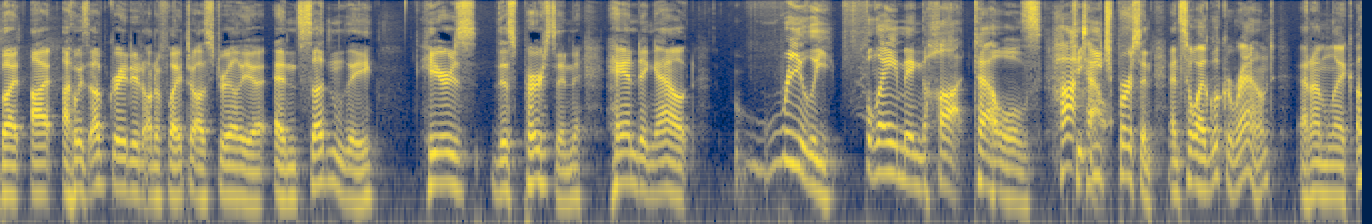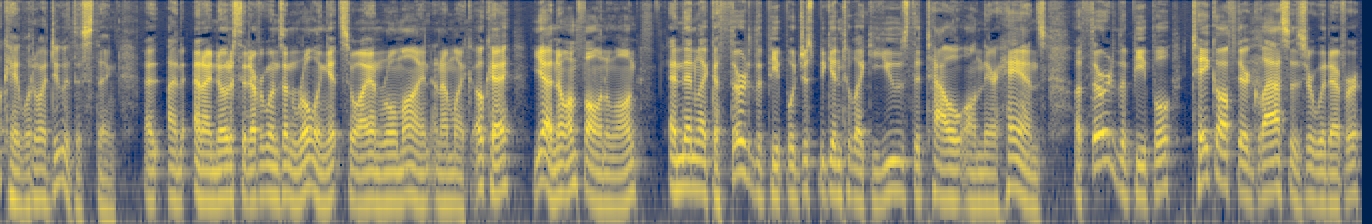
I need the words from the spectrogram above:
But I, I was upgraded on a flight to Australia, and suddenly here's this person handing out really flaming hot towels Hot to towels. each person. And so I look around and I'm like, okay, what do I do with this thing? And, and, and I notice that everyone's unrolling it, so I unroll mine and I'm like, okay, yeah, no, I'm following along. And then like a third of the people just begin to like use the towel on their hands. A third of the people take off their glasses or whatever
